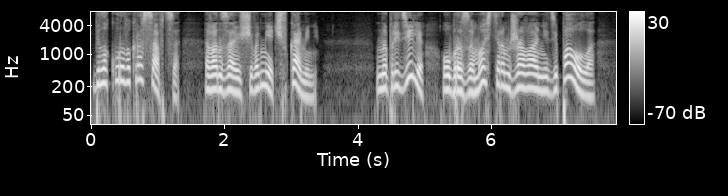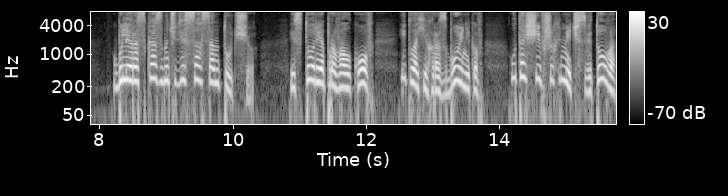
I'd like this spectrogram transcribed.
белокурого красавца, вонзающего меч в камень. На пределе образа мастером Джованни Ди Паула были рассказаны чудеса Сантуччо, история про волков и плохих разбойников, утащивших меч святого,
